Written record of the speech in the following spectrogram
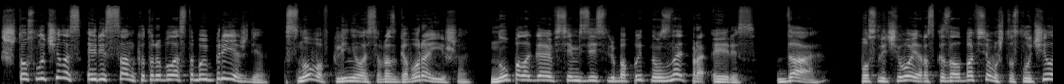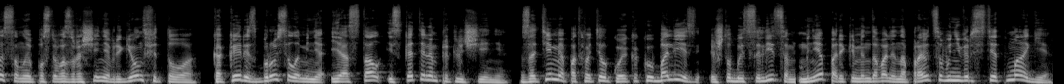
Что случилось с Эрисан, которая была с тобой прежде? Снова вклинилась в разговор Аиша. Ну, полагаю, всем здесь любопытно узнать про Эрис. Да, После чего я рассказал обо всем, что случилось со мной после возвращения в регион Фитоа. Как Эрис бросила меня, и я стал искателем приключений. Затем я подхватил кое-какую болезнь, и чтобы исцелиться, мне порекомендовали направиться в университет магии.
